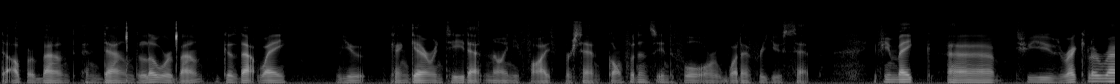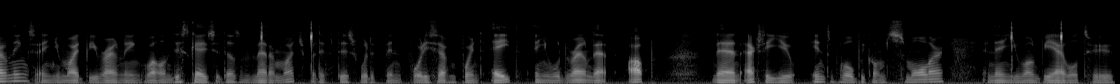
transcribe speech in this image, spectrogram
the upper bound and down the lower bound because that way you can guarantee that 95% confidence interval or whatever you set. If you make, uh, if you use regular roundings and you might be rounding, well in this case it doesn't matter much, but if this would have been 47.8 and you would round that up, then actually your interval becomes smaller and then you won't be able to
